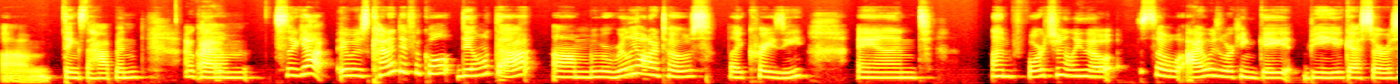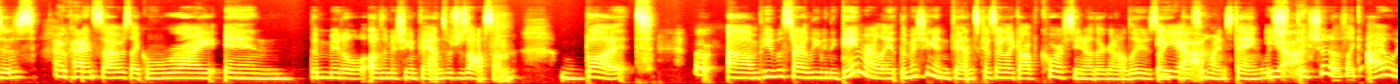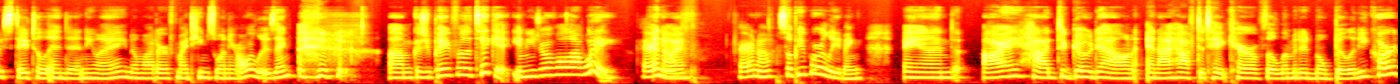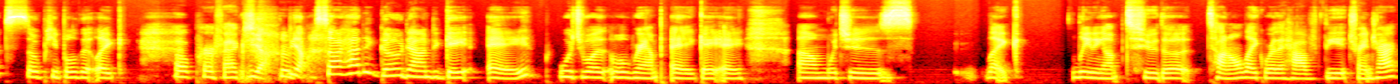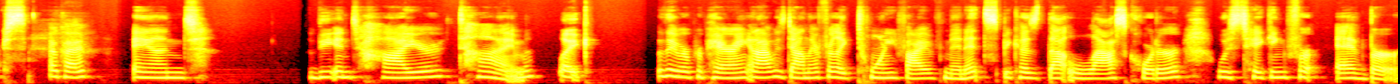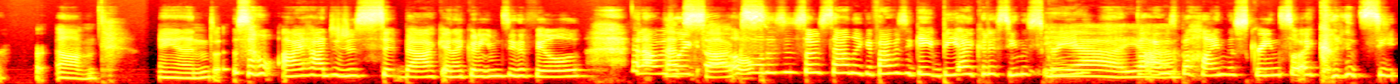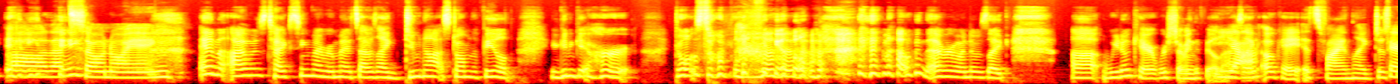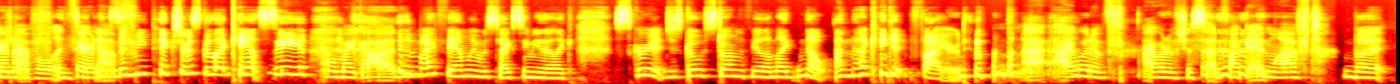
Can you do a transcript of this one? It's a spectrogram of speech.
um things that happened. okay. Um, so yeah, it was kind of difficult dealing with that. Um, we were really on our toes, like crazy, and unfortunately, though, so I was working Gate B guest services, okay. and so I was like right in the middle of the Michigan fans, which was awesome. But um, people started leaving the game early, the Michigan fans, because they're like, of course, you know, they're gonna lose. Like, what's the point in staying? Which Yeah. they should have. Like, I always stay till the end anyway, no matter if my team's winning or losing um because you paid for the ticket and you drove all that way Fair Anyway. enough. Fair enough. so people were leaving and i had to go down and i have to take care of the limited mobility carts so people that like Oh, perfect. yeah yeah so i had to go down to gate a which was well ramp a gate a um which is like leading up to the tunnel like where they have the train tracks Okay. and the entire time like they were preparing and i was down there for like 25 minutes because that last quarter was taking forever um and so i had to just sit back and i couldn't even see the field and i was That like sucks. oh this is so sad like if i was at gate b i could have seen the screen Yeah. Yeah. but i was behind the screen so i couldn't see anything oh, that's so annoying. and I was texting my roommates. I was like, do not storm the field. You're going to get hurt. Don't storm the field. and everyone was like, uh, we don't care. We're storming the field. And I was like, okay, it's fine. Like, just Fair be enough. careful and, Fair and enough. send me pictures because I can't see. oh my God. And my family was texting me. They're like, screw it. Just go storm the field. I'm like, no, I'm not going to get fired. I would have I would have just said fuck it and left. but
